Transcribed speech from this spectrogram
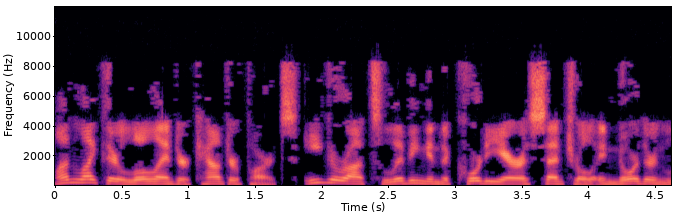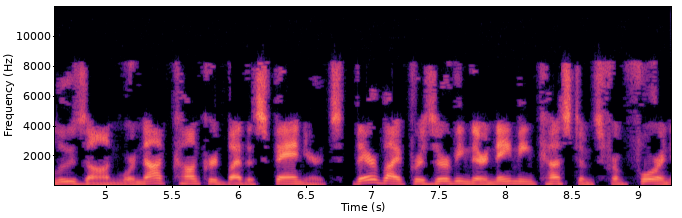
Unlike their lowlander counterparts, Igorots living in the Cordillera Central in northern Luzon were not conquered by the Spaniards, thereby preserving their naming customs from foreign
